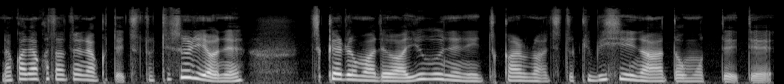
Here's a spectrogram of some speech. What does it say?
なかなか立てなくて、ちょっと手すりをね、つけるまでは湯船に浸かるのはちょっと厳しいなと思っていて、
